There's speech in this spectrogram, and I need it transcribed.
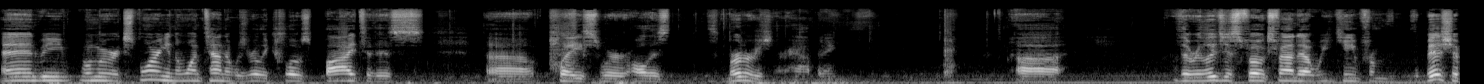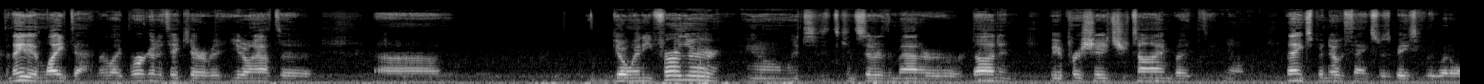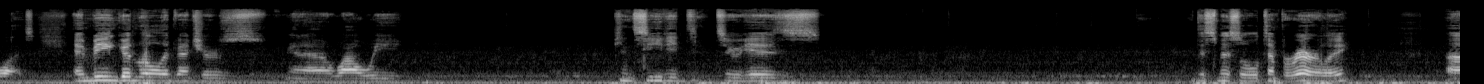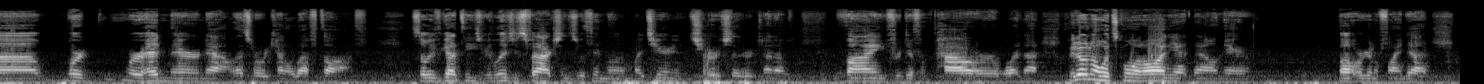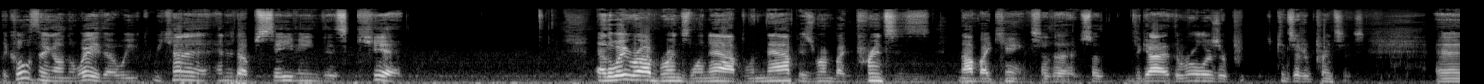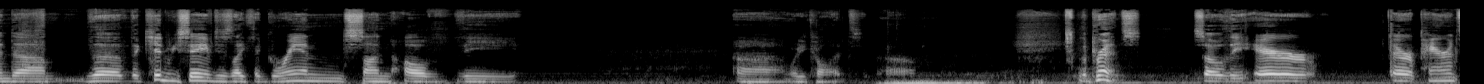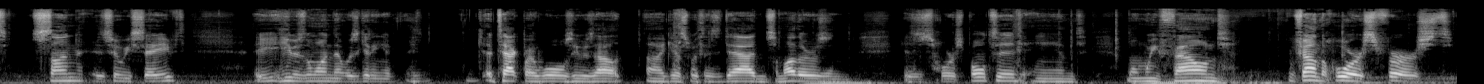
And we, when we were exploring in the one town that was really close by to this uh, place where all this, this murders are happening, uh, the religious folks found out we came from the bishop, and they didn't like that. They're like, "We're going to take care of it. You don't have to uh, go any further. You know, it's, it's considered the matter done, and we appreciate your time, but you know, thanks but no thanks was basically what it was. And being good little adventures, you know, while we conceded to his dismissal temporarily. Uh, we're we're heading there now. That's where we kind of left off. So we've got these religious factions within the Mitarian Church that are kind of vying for different power or whatnot. We don't know what's going on yet down there, but we're going to find out. The cool thing on the way, though, we, we kind of ended up saving this kid. Now, the way Rob runs Lenap, Lenap is run by princes, not by kings. So the so the guy, the rulers are considered princes. And um, the the kid we saved is like the grandson of the uh, what do you call it? Um, the prince. So the heir heir apparent son is who we saved. He, he was the one that was getting attacked by wolves. He was out, uh, I guess, with his dad and some others, and his horse bolted. And when we found we found the horse first,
